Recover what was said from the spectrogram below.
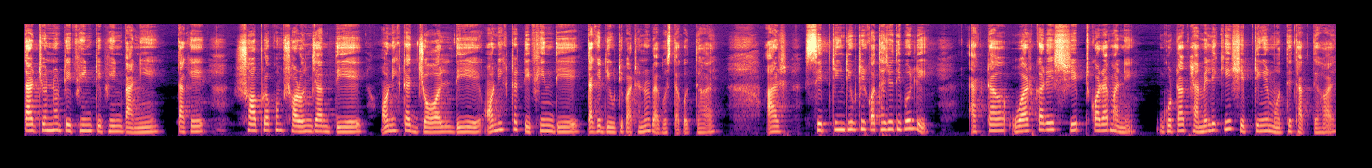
তার জন্য টিফিন টিফিন বানিয়ে তাকে সব রকম সরঞ্জাম দিয়ে, অনেকটা জল দিয়ে, অনেকটা টিফিন দিয়ে তাকে ডিউটি পাঠানোর ব্যবস্থা করতে হয়। আর শিফটিং ডিউটির কথা যদি বলি, একটা ওয়ার্কারের শিফট করা মানে গোটা ফ্যামিলিকেই শিফটিংয়ের মধ্যে থাকতে হয়।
